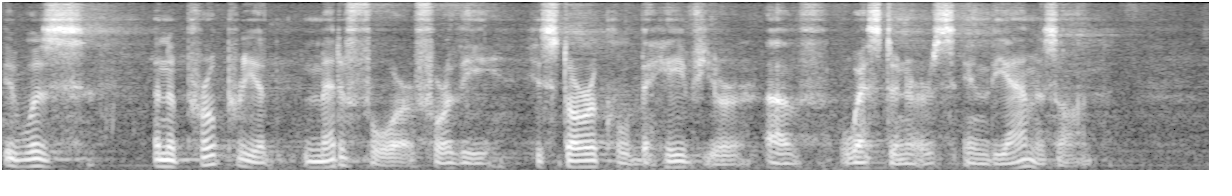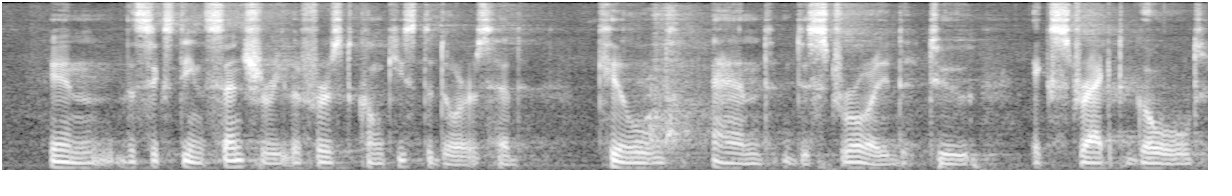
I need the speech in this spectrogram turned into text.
it was an appropriate metaphor for the historical behavior of Westerners in the Amazon. In the 16th century, the first conquistadors had killed and destroyed to extract gold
